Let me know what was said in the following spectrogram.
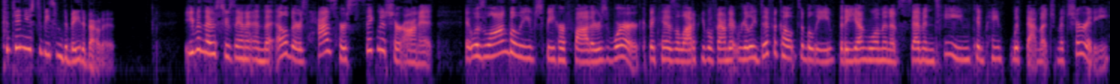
continues to be some debate about it. Even though Susanna and the Elders has her signature on it, it was long believed to be her father's work because a lot of people found it really difficult to believe that a young woman of 17 could paint with that much maturity.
